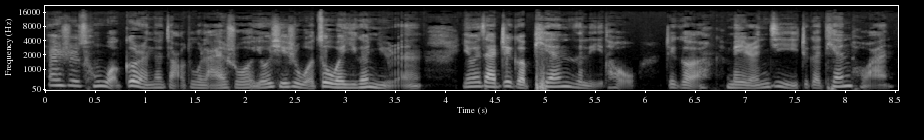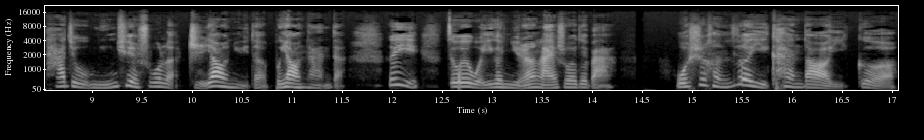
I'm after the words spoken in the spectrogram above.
但是从我个人的角度来说，尤其是我作为一个女人，因为在这个片子里头，这个美人计这个天团，他就明确说了，只要女的不要男的，所以作为我一个女人来说，对吧？我是很乐意看到一个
